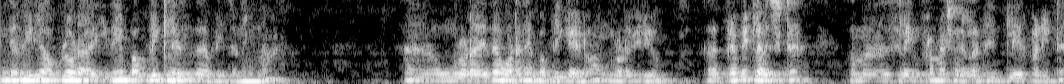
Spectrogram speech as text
இந்த வீடியோ அப்லோட் இதே பப்ளிக்கில் இருந்து அப்படின்னு சொன்னீங்கன்னா உங்களோட இதை உடனே பப்ளிக் ஆகிடும் உங்களோட வீடியோ அதை ப்ரைவேட்டில் வச்சுட்டு நம்ம சில இன்ஃபர்மேஷன் எல்லாத்தையும் கிளியர் பண்ணிவிட்டு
